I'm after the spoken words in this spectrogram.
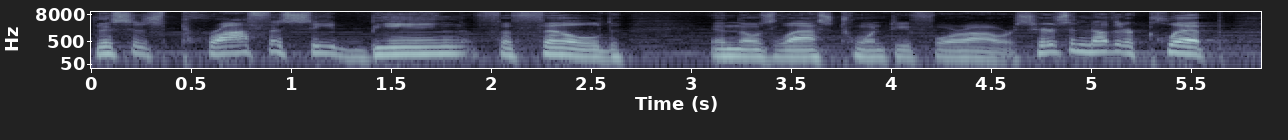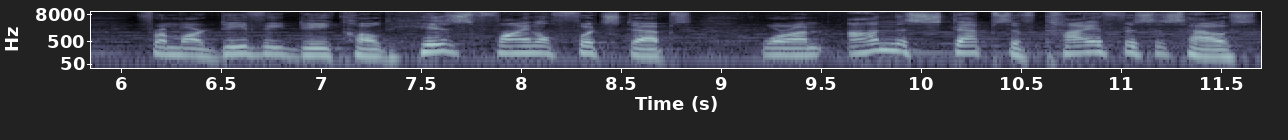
This is prophecy being fulfilled in those last 24 hours. Here's another clip from our DVD called His Final Footsteps, where I'm on the steps of Caiaphas's house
